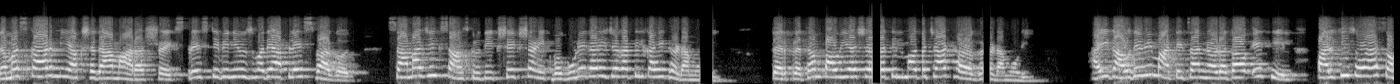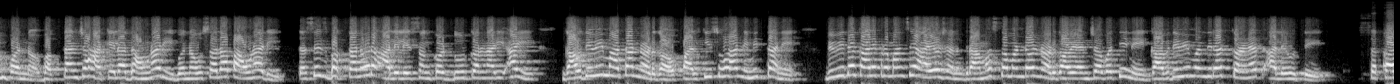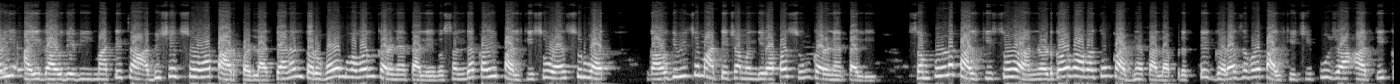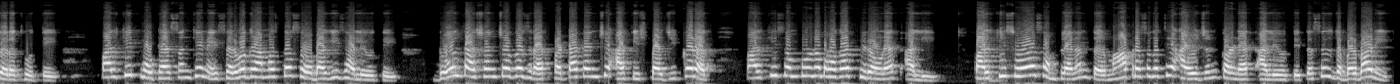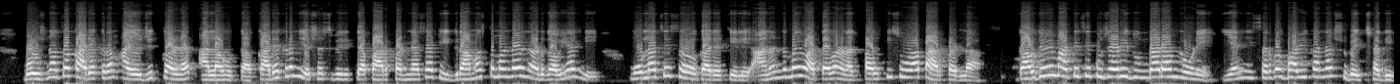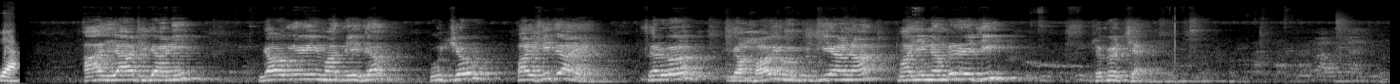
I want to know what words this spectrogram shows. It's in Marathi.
नमस्कार मी अक्षदा महाराष्ट्र एक्सप्रेस टीव्ही न्यूजमध्ये आपले स्वागत. सामाजिक सांस्कृतिक शैक्षणिक व गुन्हेगारी जगातील काही घडामोडी. तर प्रथम पाहूया शहरातील महत्त्वाच्या ठळक घडामोडी. आई गावदेवी मातेचा नडगाव येथील पालखी सोहळा संपन्न. भक्तांच्या हाकेला धावणारी व नवसाला पावणारी तसेच भक्तांवर आलेले संकट दूर करणारी आई गावदेवी माता नडगाव पालखी सोहळा निमित्ताने विविध कार्यक्रमांचे आयोजन ग्रामस्थ मंडळ नडगाव यांच्या वतीने गावदेवी मंदिरात करण्यात आले होते. सकाळी आई गावदेवी मातेचा अभिषेक सोहळा पार पडला. त्यानंतर होम हवन करण्यात आले व संध्याकाळी पालखी सोहळ्यास सुरुवात गावदेवीच्या मातेच्या मंदिरापासून करण्यात आली. संपूर्ण पालखी सोहळा नडगाव गावातून काढण्यात आला. प्रत्येक घराजवळ पालखीची पूजा आरती करत होते. पालखीत मोठ्या संख्येने सर्व ग्रामस्थ सहभागी झाले होते. ढोल ताशांच्या गजरात फटाक्यांची आतिषबाजी करत पालखी संपूर्ण भागात फिरवण्यात आली. पालखी सोहळा संपल्यानंतर महाप्रसादाचे आयोजन करण्यात आले होते. तसेच डबरबारी भोजनाचा कार्यक्रम आयोजित करण्यात आला होता. कार्यक्रम यशस्वीरित्या पार पडण्यासाठी ग्रामस्थ मंडळ नडगाव यांनी मोलाचे सहकार्य केले. आनंदमय वातावरणात पालखी सोहळा पार पडला. गावदेवी मातेचे पुजारी दुंदाराम लोणे यांनी सर्व भाविकांना शुभेच्छा दिल्या. आज या ठिकाणी गावदेवी मातेचा उत्सव पालखीचा आहे. सर्व भाविक भक्तियांना माझी नम्रतेची शुभेच्छा.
